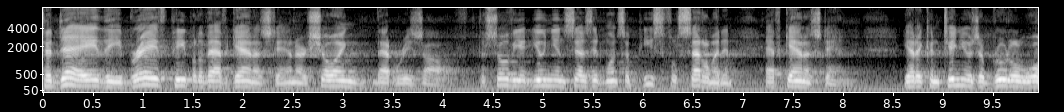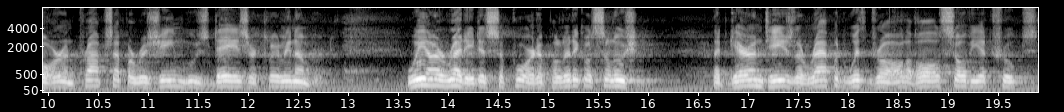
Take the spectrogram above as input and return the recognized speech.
Today, the brave people of Afghanistan are showing that resolve. The Soviet Union says it wants a peaceful settlement in Afghanistan, yet it continues a brutal war and props up a regime whose days are clearly numbered. We are ready to support a political solution that guarantees the rapid withdrawal of all Soviet troops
